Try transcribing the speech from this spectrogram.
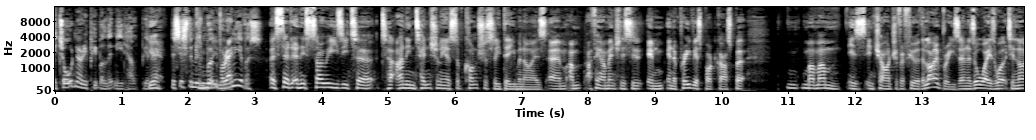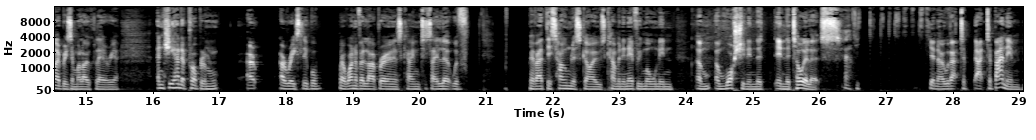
it's ordinary people that need help. You know? Yeah, the system isn't working for any of us. I said, and it's so easy to to unintentionally and subconsciously demonize. Um, I'm, I think I mentioned this in in a previous podcast, but my mum is in charge of a few of the libraries and has always worked in libraries in my local area, and she had a problem uh, uh, recently where- one of her librarians came to say, "Look, we've." We've had this homeless guy who's coming in every morning and, and washing in the in the toilets. Yeah. You know, we've had to had to ban him.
